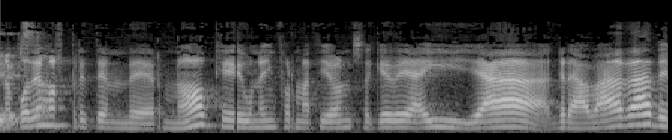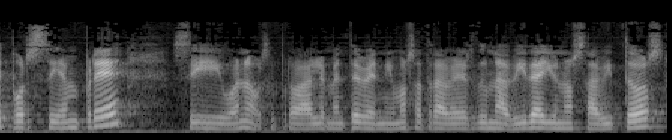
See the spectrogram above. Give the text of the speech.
No podemos pretender, ¿no? Que una información se quede ahí ya grabada de por siempre. Sí, bueno, si probablemente venimos a través de una vida y unos hábitos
